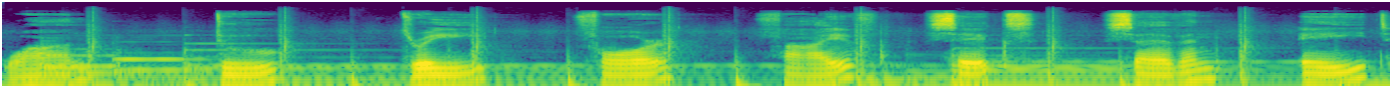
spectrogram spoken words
1 2 3 4 5 6 7 8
